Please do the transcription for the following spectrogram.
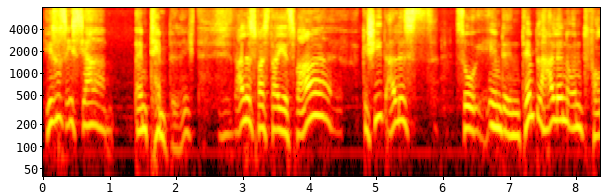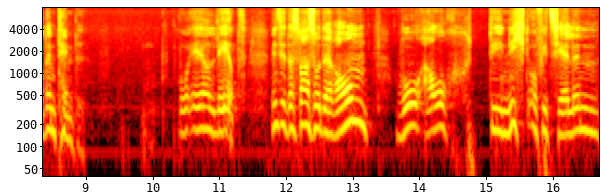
Jesus ist ja beim Tempel, nicht? Alles, was da jetzt war, geschieht alles so in den Tempelhallen und vor dem Tempel, wo er lehrt. Wenn Sie, das war so der Raum, wo auch die nicht offiziellen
